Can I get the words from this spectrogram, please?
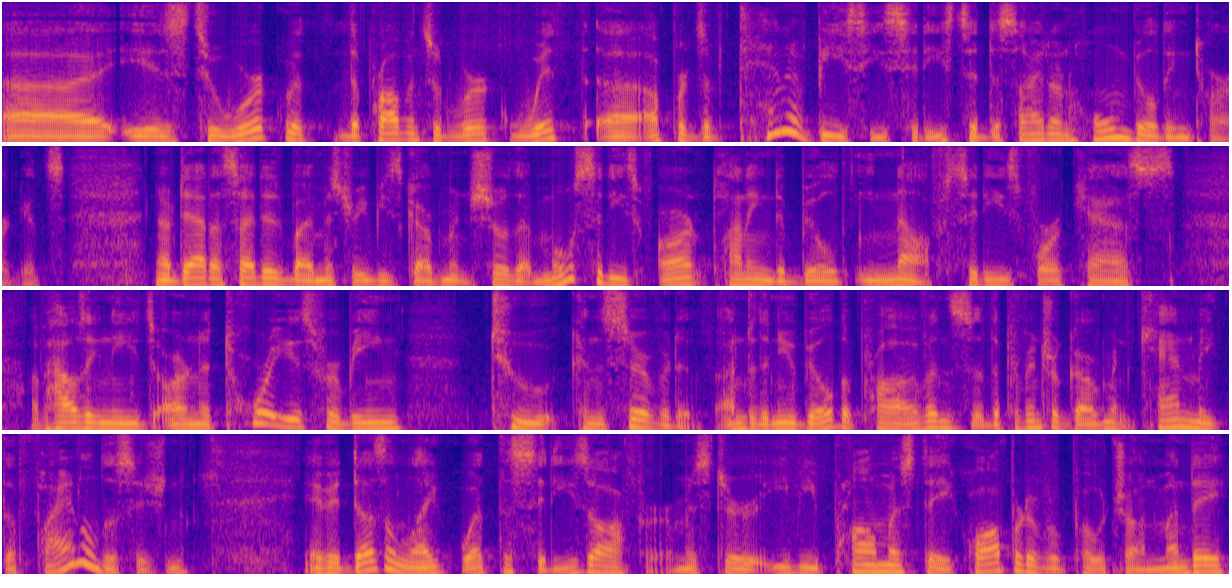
is to work with the province would work with upwards of 10 of BC cities to decide on home building targets. Now, data cited by Mr. Eby's government show that most cities aren't planning to build enough. Cities' forecasts of housing needs are notorious for being too conservative. Under the new bill, the province, the provincial government can make the final decision if it doesn't like what the cities offer. Mr. Eby promised a cooperative approach on Monday,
